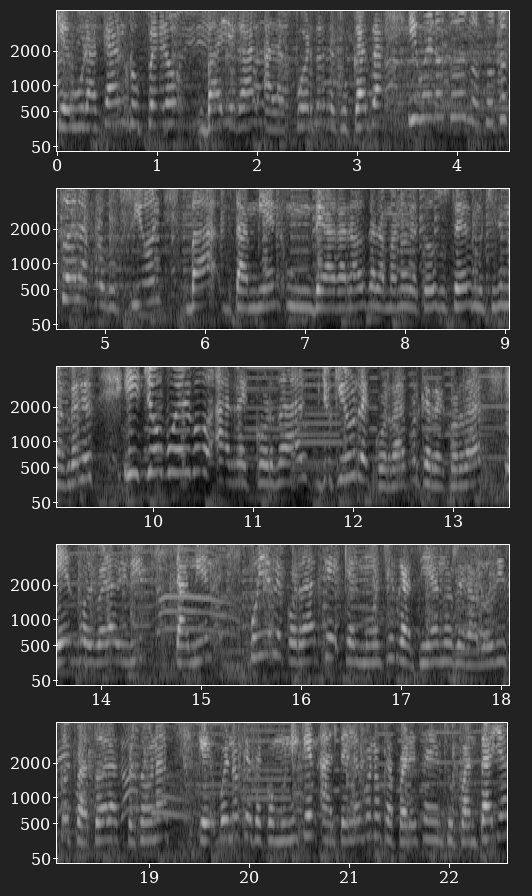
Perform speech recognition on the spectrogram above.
que Huracán Grupero va a llegar a las puertas de su casa y bueno, todos nosotros, toda la producción va también mm, de agarrados de la mano de todos ustedes. Muchísimas gracias. Y yo vuelvo a recordar, yo quiero recordar porque recordar es volver a vivir. También voy a recordar que, que, el Monchis García nos regaló discos para todas las personas que, bueno, que se comuniquen al teléfono que aparece en su pantalla.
